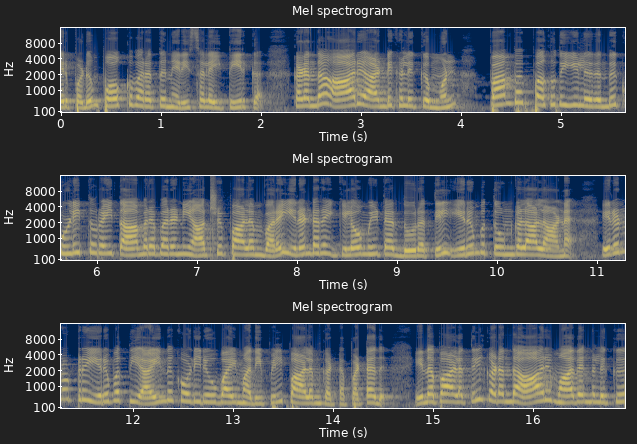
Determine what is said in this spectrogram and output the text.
ஏற்படும் போக்குவரத்து நெரிசலை தீர்க்க கடந்த ஆறு ஆண்டுகளுக்கு முன் பம்பம் பகுதியிலிருந்து குளித்துறை தாமிரபரணி ஆற்றுப்பாலம் வரை இரண்டு இரண்டரை கிலோமீட்டர் தூரத்தில் இரும்பு தூண்களால் ஆன இருநூற்று இருபத்தி ஐந்து கோடி ரூபாய் மதிப்பில் பாலம் கட்டப்பட்டது. இந்த பாலத்தில் கடந்த ஆறு மாதங்களுக்கு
